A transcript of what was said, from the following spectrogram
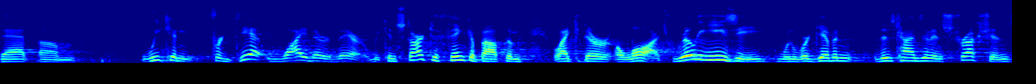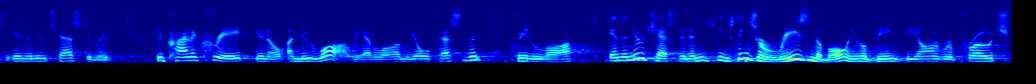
that. Um, we can forget why they're there. We can start to think about them like they're a law. It's really easy when we're given these kinds of instructions in the New Testament to kind of create, you know, a new law. We had a law in the Old Testament, create a law in the New Testament. And these, these things are reasonable, you know, being beyond reproach,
